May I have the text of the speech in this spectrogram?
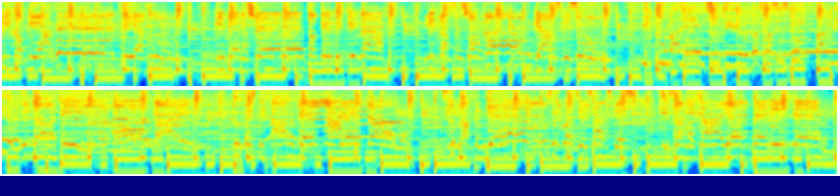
Ich hab gearbeitet wie ein Hund. Gewähna schwere, Tocke dicke Nacht. Ich darf zum Schlafen ganz gesund. Ich komm mal hin zu dir, das was ist gut von mir. sterben alle Tage. So machen wir, so quasi uns Hatzkes, sie sagen, wenn ich höre.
